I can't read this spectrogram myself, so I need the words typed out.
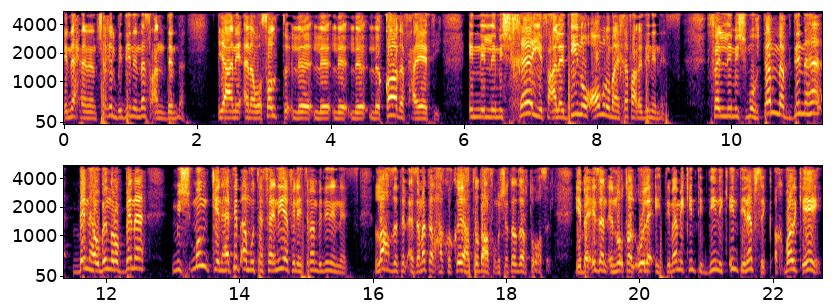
إن إحنا ننشغل بدين الناس عن ديننا. يعني أنا وصلت ل... ل... ل... ل... لقاعدة في حياتي إن اللي مش خايف على دينه عمره ما هيخاف على دين الناس. فاللي مش مهتمة بدينها بينها وبين ربنا مش ممكن هتبقى متفانية في الاهتمام بدين الناس. لحظة الأزمات الحقيقية هتضعف ومش هتقدر تواصل. يبقى اذا النقطة الأولى اهتمامك أنت بدينك أنت نفسك أخبارك إيه؟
